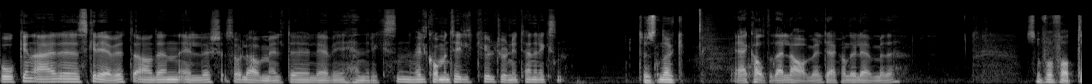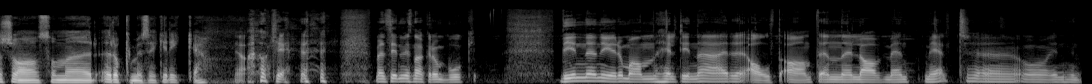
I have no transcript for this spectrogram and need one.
Boken er skrevet av den ellers så lavmælte Levi Henriksen. Velkommen til Kulturnytt, Henriksen. Tusen takk. Jeg kalte deg lavmælt, jeg kan du leve med det? Som forfatter, så. Som rockemusiker ikke. Ja, ok. Men siden vi snakker om bok, din nye roman 'Heltinne' er alt annet enn lavmælt, eh, og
